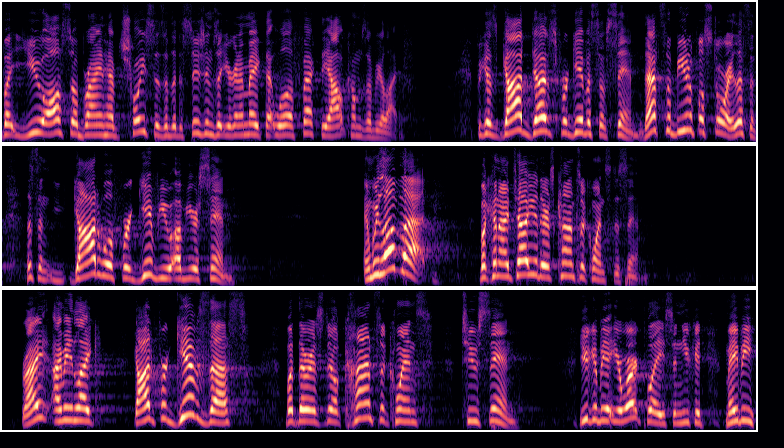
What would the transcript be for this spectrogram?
But you also, Brian, have choices of the decisions that you're going to make that will affect the outcomes of your life. Because God does forgive us of sin. That's the beautiful story. Listen, listen, God will forgive you of your sin. And we love that. But can I tell you, there's consequence to sin. Right? I mean, like, God forgives us, but there is still consequence to sin. You could be at your workplace and you could maybe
